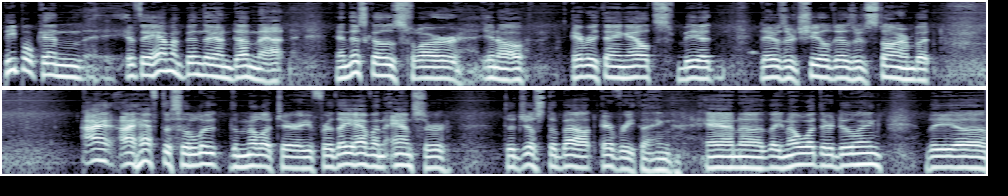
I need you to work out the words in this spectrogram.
people can, if they haven't been there and done that, and this goes for, you know, everything else, be it Desert Shield, Desert Storm, but I, I have to salute the military for they have an answer to just about everything, and uh, they know what they're doing. The uh,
